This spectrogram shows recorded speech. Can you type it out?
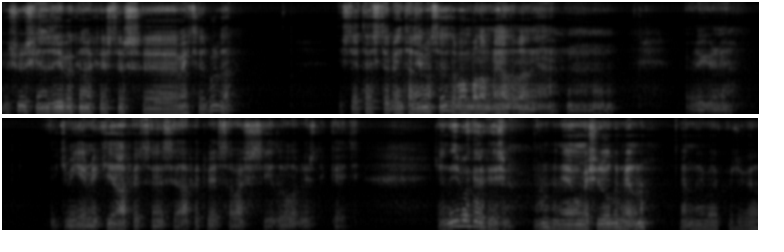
Görüşürüz. Kendinize iyi bakın arkadaşlar. Ee, Mehdi'niz burada. İşte teste beni tanıyamazsanız da bombalanmaya hazırlanın yani. Öyle görünüyor. 2022 afet senesi, afet ve savaş yılı olabilir. Dikkat et. Kendine iyi bak arkadaşım. Ha, ne 15'i doldurmayalım. Kendine iyi bak. Hoşçakal.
